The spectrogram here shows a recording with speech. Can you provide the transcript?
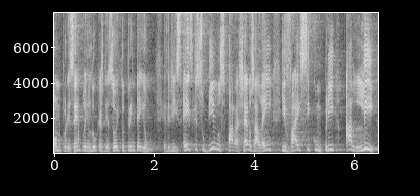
como, por exemplo, em Lucas 18, 31. Ele diz: Eis que subimos para Jerusalém e vai se cumprir ali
